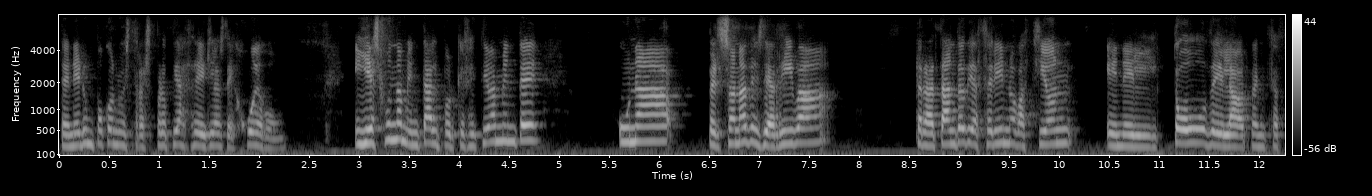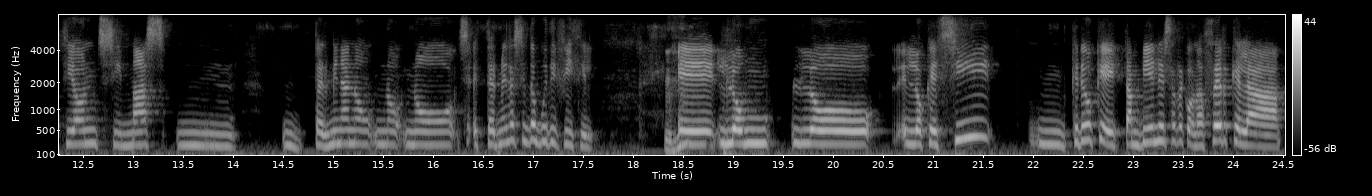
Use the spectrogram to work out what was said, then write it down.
tener un poco nuestras propias reglas de juego. Y es fundamental porque efectivamente una persona desde arriba tratando de hacer innovación en el todo de la organización sin más... Mm, termina, no, no, no, termina siendo muy difícil. Eh, lo, lo, que sí mm, creo que también es reconocer que la,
